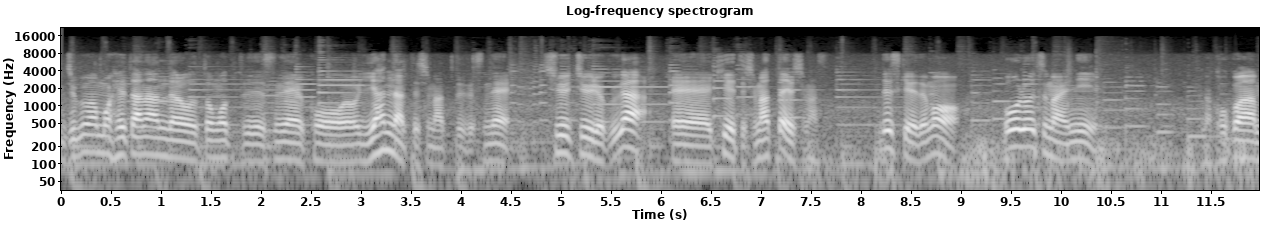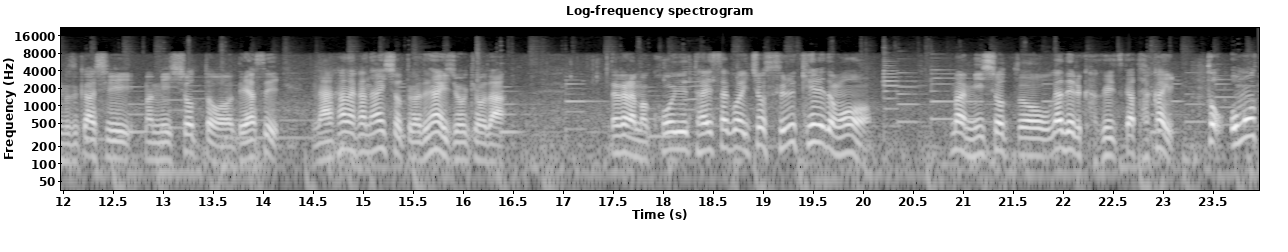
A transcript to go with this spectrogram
自分はもう下手なんだろうと思ってですねこう嫌になってしまってですね集中力が、えー、消えてしまったりしますですけれどもボールを打つ前に、まあ、ここは難しい、まあ、ミスショット出やすいなかなかナイスショットが出ない状況だだからまあこういう対策は一応するけれどもまあ、ミスショットが出る確率が高いと思っ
